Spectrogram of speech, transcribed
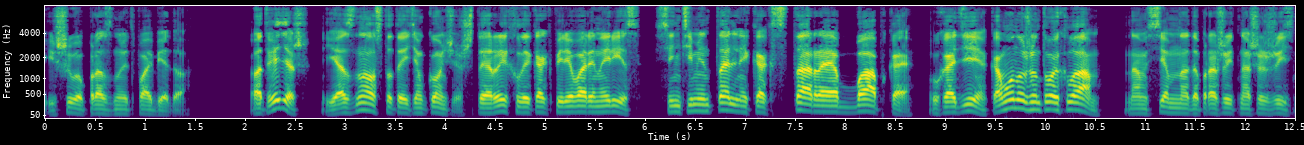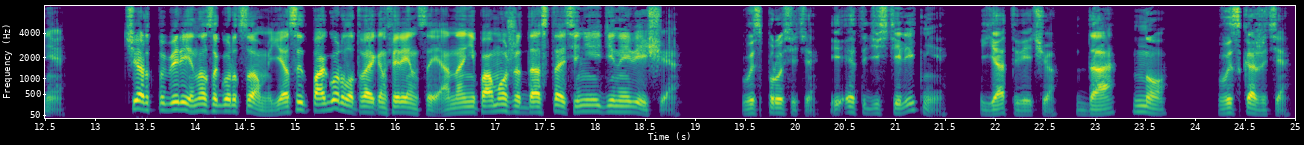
И Шива празднует победу. «Вот видишь, я знал, что ты этим кончишь. Ты рыхлый, как переваренный рис, сентиментальный, как старая бабка. Уходи, кому нужен твой хлам? Нам всем надо прожить наши жизни. Черт побери, но за огурцом. Я сыт по горло твоей конференции, она не поможет достать и ни единой вещи». Вы спросите, и это десятилетние? Я отвечу «да, но». Вы скажете,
